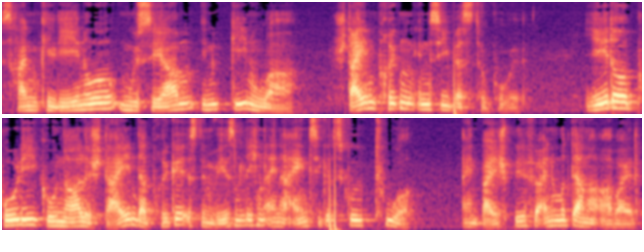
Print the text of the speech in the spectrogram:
Sranchileno Museum in Genua. Steinbrücken in Sevastopol. Jeder polygonale Stein der Brücke ist im Wesentlichen eine einzige Skulptur, ein Beispiel für eine moderne Arbeit.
